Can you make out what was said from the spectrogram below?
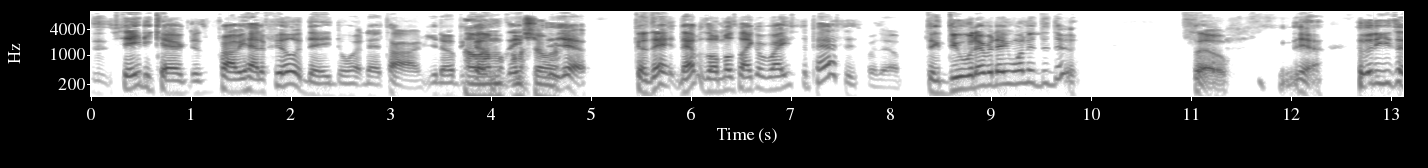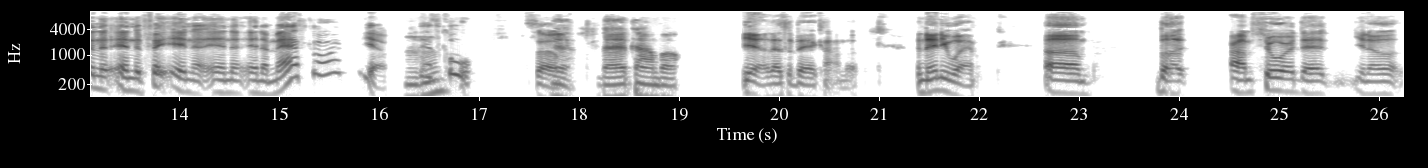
the shady characters probably had a field day during that time, you know, because oh, I'm, they, I'm sure. yeah, because that that was almost like a rites to passage for them to do whatever they wanted to do. So, yeah, hoodies and the and the and a, and a, and a mask on, yeah, mm-hmm. that's cool. So, yeah, bad combo. Yeah, that's a bad combo. And anyway, um, but I'm sure that, you know,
